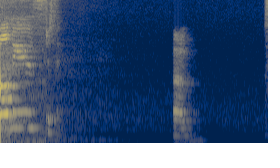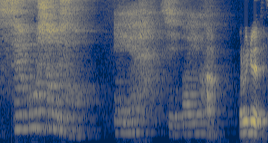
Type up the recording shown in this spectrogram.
all these? Just like, um. Ah, what do we do with this?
